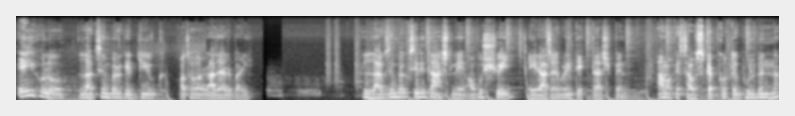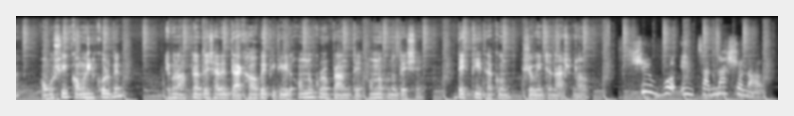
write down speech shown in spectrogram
এই হলো লাক্সেমবার্গের ডিউক অথবা রাজার বাড়ি। লাক্সেমবার্গ সিটিতে আসলে অবশ্যই এই রাজার বাড়ি দেখতে আসবেন। আমাকে সাবস্ক্রাইব করতে ভুলবেন না, অবশ্যই কমেন্ট করবেন এবং আপনাদের সাথে দেখা হবে পৃথিবীর অন্য কোনো প্রান্তে, অন্য কোনো দেশে। দেখতেই থাকুন শুভ ইন্টারন্যাশনাল। শুভ International.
